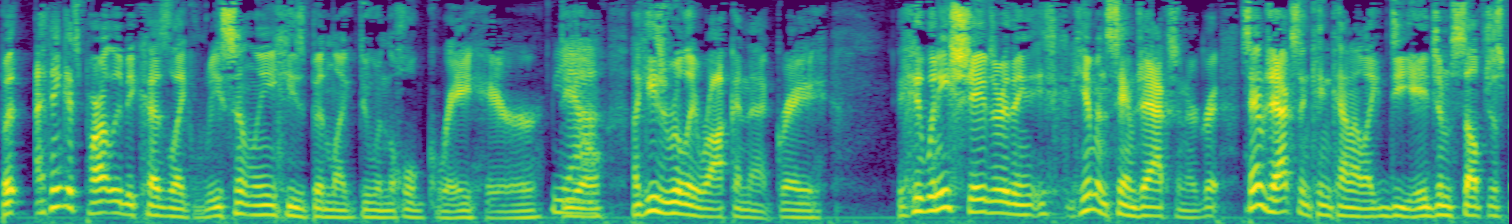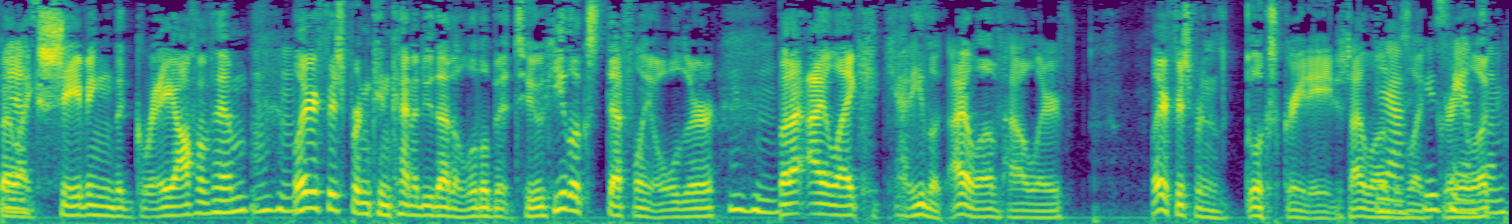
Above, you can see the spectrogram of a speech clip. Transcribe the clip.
But I think it's partly because like recently he's been like doing the whole gray hair deal. Yeah. Like he's really rocking that gray. When he shaves everything, he's- him and Sam Jackson are great. Sam Jackson can kind of like de-age himself just by Yes. like shaving the gray off of him. Mm-hmm. Larry Fishburne can kind of do that a little bit too. He looks definitely older, mm-hmm. but I, I like. God, he look. I love how Larry Larry Fishburne is- looks great aged. I love Yeah, his like gray handsome. look.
